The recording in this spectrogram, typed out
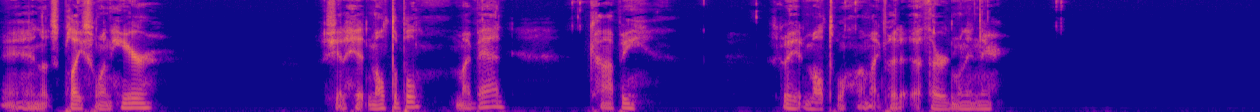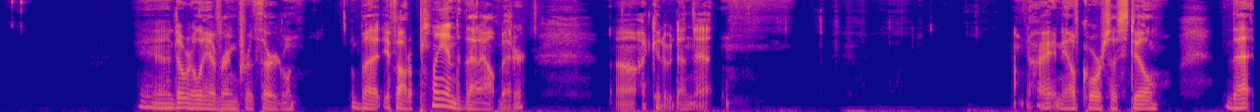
And let's place one here. I should have hit multiple. My bad. Copy. Let's go and multiple. I might put a third one in there. And I don't really have room for a third one. But if I would have planned that out better, uh, I could have done that. All right, now of course I still, that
